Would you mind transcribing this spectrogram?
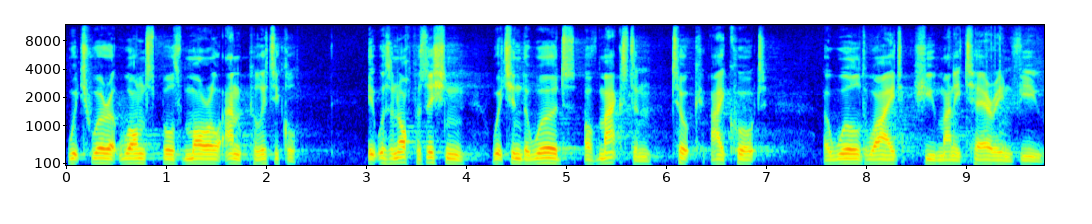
which were at once both moral and political. It was an opposition which, in the words of Maxton, took, I quote, a worldwide humanitarian view.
